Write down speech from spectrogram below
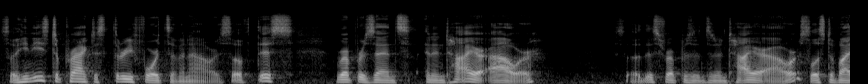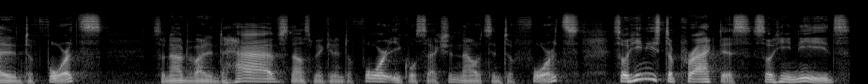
So he needs to practice three fourths of an hour. So if this represents an entire hour, so this represents an entire hour, so let's divide it into fourths. So now divide it into halves. Now let's make it into four equal section. Now it's into fourths. So he needs to practice. So he needs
